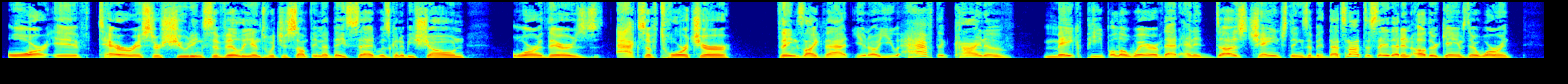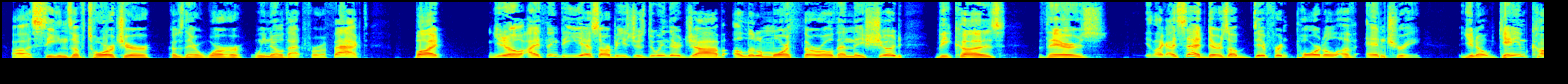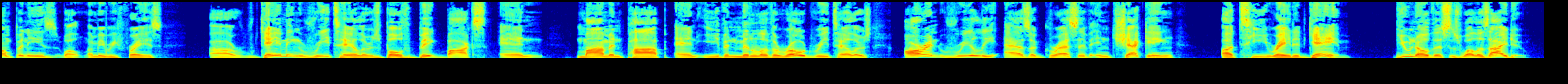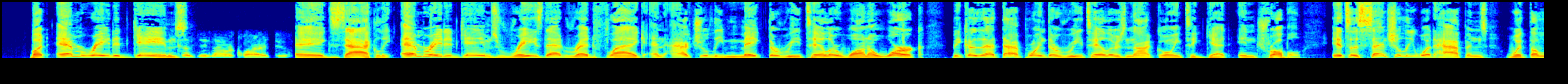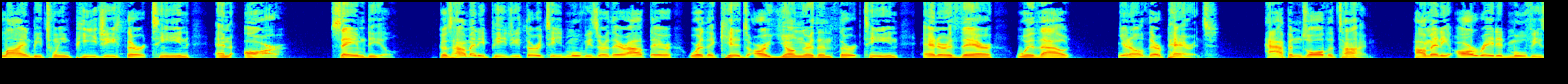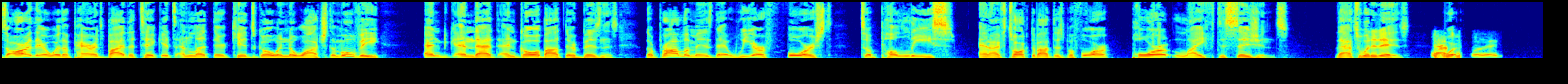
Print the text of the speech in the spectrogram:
or if terrorists are shooting civilians, which is something that they said was going to be shown, or there's acts of torture, things like that. You know, you have to kind of make people aware of that, and it does change things a bit. That's not to say that in other games there weren't uh, scenes of torture, because there were. We know that for a fact. But, you know, I think the ESRB is just doing their job a little more thorough than they should because there's, like I said, there's a different portal of entry. You know, game companies, well, let me rephrase, uh, gaming retailers, both big box and mom and pop and even middle of the road retailers, aren't really as aggressive in checking a T rated game. You know this as well as I do. But M rated games because they're not required to. Exactly. M rated games raise that red flag and actually make the retailer want to work because at that point, the retailer's not going to get in trouble. It's essentially what happens with the line between PG 13 and R. Same deal. Because how many PG 13 movies are there out there where the kids are younger than 13 and are there without, you know, their parents? Happens all the time. How many R-rated movies are there where the parents buy the tickets and let their kids go in to watch the movie and and that and go about their business? The problem is that we are forced to police and I've talked about this before, poor life decisions. That's what it is. That's We're- what it,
